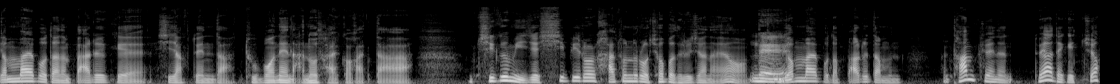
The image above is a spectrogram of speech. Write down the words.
연말보다는 빠르게 시작된다. 두 번에 나눠서 할 것 같다. 지금 이제 11월 하순으로 접어들잖아요. 네. 연말보다 빠르다면 한 다음 주에는 돼야 되겠죠?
